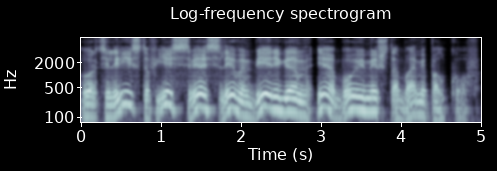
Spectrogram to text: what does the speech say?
у артиллеристов есть связь с левым берегом и обоими штабами полков.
